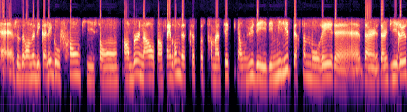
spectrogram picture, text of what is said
Euh, je veux dire, on a des collègues au front qui sont en burn-out, en syndrome de stress post-traumatique, qui ont vu des, milliers de personnes mourir euh, d'un virus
